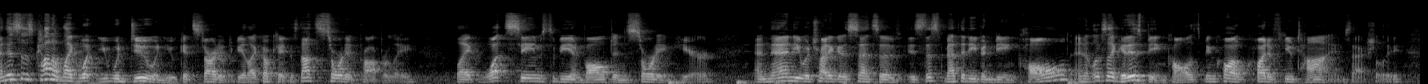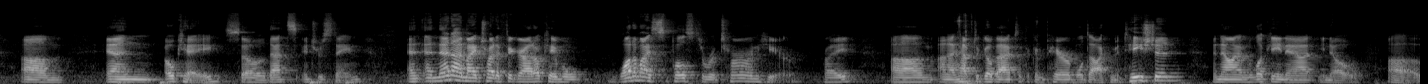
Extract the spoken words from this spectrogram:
And this is kind of like what you would do when you get started to be like, okay, it's not sorted properly. Like what seems to be involved in sorting here? And then you would try to get a sense of, is this method even being called? And it looks like it is being called. It's been called quite a few times, actually. Um, and okay, so that's interesting. And, and then I might try to figure out, okay, well, what am I supposed to return here, right? Um, and I have to go back to the comparable documentation. And now I'm looking at, you know, uh,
